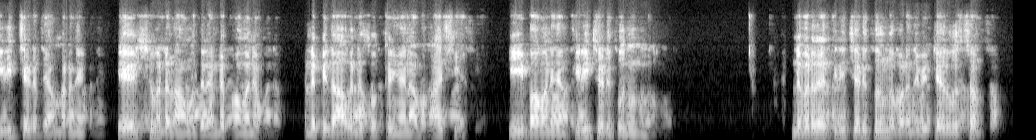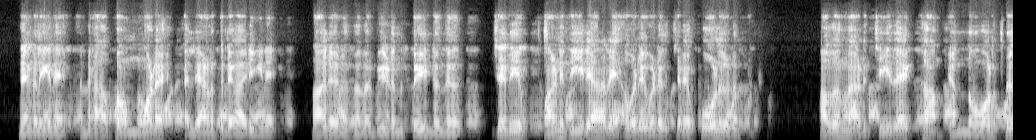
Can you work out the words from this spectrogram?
തിരിച്ചെടുത്ത്. ഞാൻ പറഞ്ഞു യേശുവിന്റെ നാമത്തിൽ എന്റെ ഭവനം എന്റെ പിതാവിന്റെ സ്വത്ത് ഞാൻ അവകാശിയാണ് ഈ ഭവനം ഞാൻ തിരിച്ചെടുക്കുന്നു എന്ന് എന്നെ വെറുതെ തിരിച്ചെടുക്കുന്നു എന്ന് പറഞ്ഞ് പിറ്റേ ദിവസം ഞങ്ങളിങ്ങനെ അപ്പം മോടെ കല്യാണത്തിന്റെ കാര്യം ഇങ്ങനെ ആലോചന എന്നാ വീടൊന്ന് പെയിന്റ് ഒന്ന് ചെറിയ പണി തീരാതെ അവിടെ ഇവിടെ ചെറിയ ഹോൾ കിടപ്പുണ്ട്. അതൊന്നാണ് ചെയ്തേക്കാം എന്നോർത്ത്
